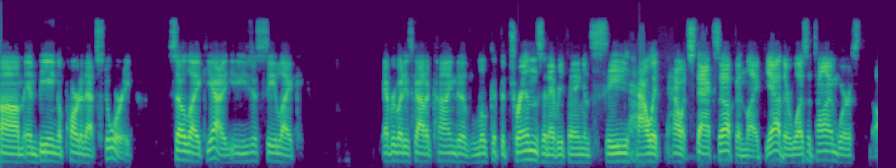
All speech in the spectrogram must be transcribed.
um, and being a part of that story. So, like, yeah, you, you just see like everybody's got to kind of look at the trends and everything and see how it how it stacks up. And like, yeah, there was a time where uh,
